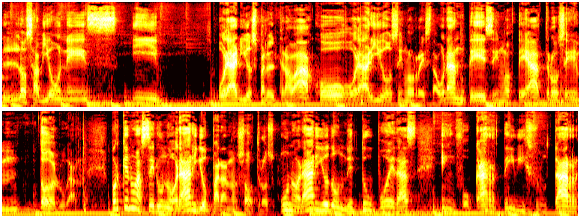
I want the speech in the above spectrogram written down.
los aviones y horarios para el trabajo, horarios en los restaurantes, en los teatros, en todo lugar. ¿Por qué no hacer un horario para nosotros? Un horario donde tú puedas enfocarte y disfrutar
